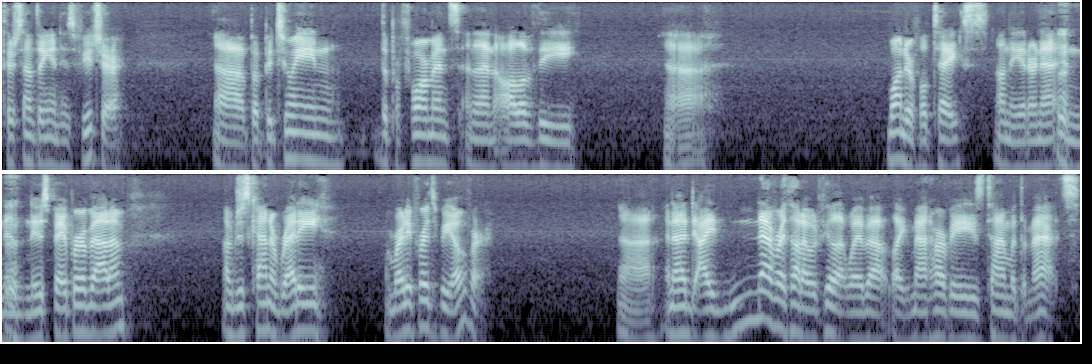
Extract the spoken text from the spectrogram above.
there's something in his future. Uh, but between the performance and then all of the uh, wonderful takes on the internet and in the newspaper about him, I'm just kind of ready. I'm ready for it to be over. Uh, and I, I never thought I would feel that way about like Matt Harvey's time with the Mets.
